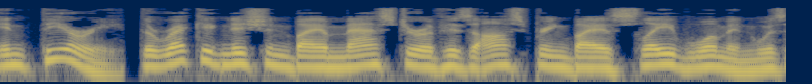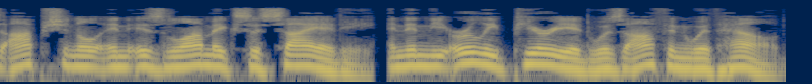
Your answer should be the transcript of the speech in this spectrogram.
In theory, the recognition by a master of his offspring by a slave woman was optional in Islamic society, and in the early period was often withheld.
